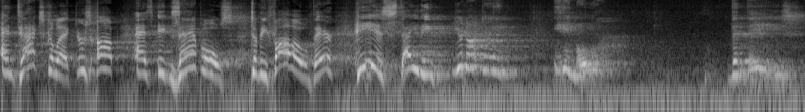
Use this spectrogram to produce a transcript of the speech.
and tax collectors up as examples to be followed there. He is stating, You're not doing any more than these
